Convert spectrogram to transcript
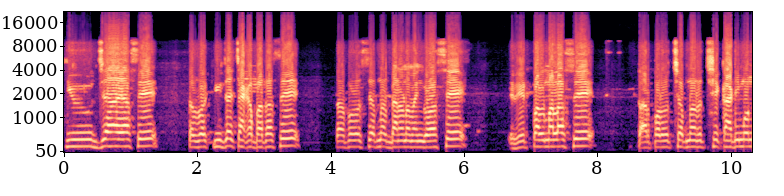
কিউজাই আছে, তারপর কিউজাই চাকাপাত আছে তারপর হচ্ছে আপনার ব্যানানা ম্যাঙ্গো আছে রেড পালমাল আছে, তারপর হচ্ছে আপনার হচ্ছে কাটিমন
